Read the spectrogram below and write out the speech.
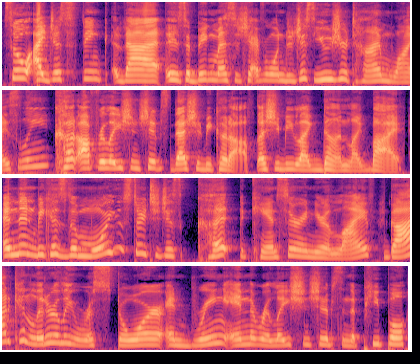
So I just think that is a big message to everyone to just use your your time wisely, cut off relationships that should be cut off. That should be like done, like bye. And then because the more you start to just cut the cancer in your life, God can literally restore and bring in the relationships and the people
